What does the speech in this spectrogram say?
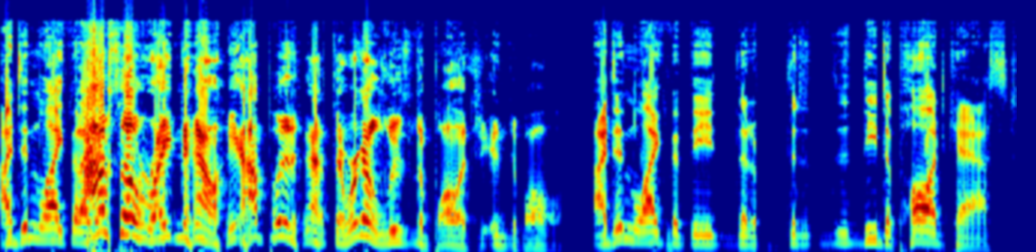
I didn't like that. I I'm so right now. I put it out there. We're gonna lose the Paul in DePaul. I didn't like that the the the the, the DePodcast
